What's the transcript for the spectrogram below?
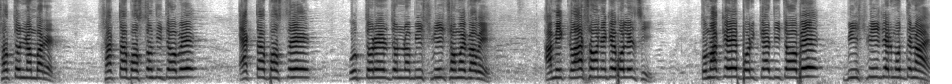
সত্তর নাম্বারের। সাতটা প্রশ্ন দিতে হবে। একটা প্রশ্নে উত্তরের জন্য বিশ মিনিট সময় পাবে। আমি ক্লাসে অনেকে বলেছি, তোমাকে পরীক্ষা দিতে হবে বিশ মিনিটের মধ্যে নয়,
